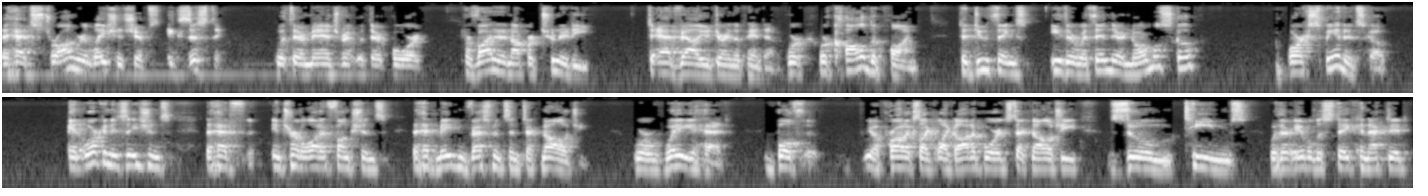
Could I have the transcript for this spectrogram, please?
that had strong relationships existing with their management, with their board, provided an opportunity to add value during the pandemic. We're, we're called upon to do things either within their normal scope or expanded scope and organizations that had internal audit functions that had made investments in technology were way ahead. Both you know products like like audit boards technology, Zoom, Teams, where they're able to stay connected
